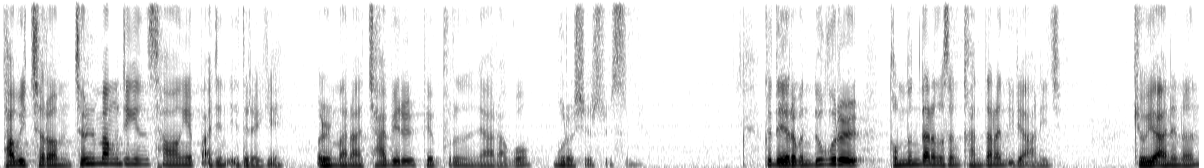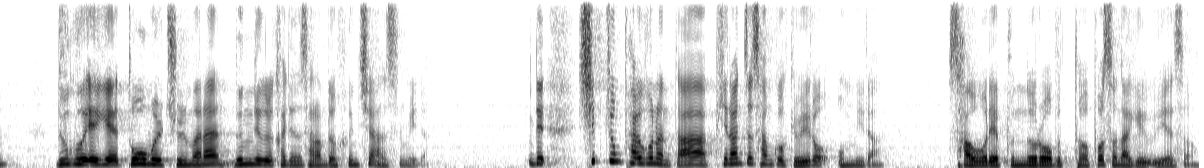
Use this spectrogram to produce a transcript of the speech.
다윗처럼 절망적인 상황에 빠진 이들에게 얼마나 자비를 베푸느냐라고 물으실 수 있습니다. 근데 여러분 누구를 돕는다는 것은 간단한 일이 아니죠 교회 안에는 누구에게 도움을 줄 만한 능력을 가진 사람도 흔치 않습니다. 근데 10중 8구는 다 피난처 삼고 교회로 옵니다. 사울의 분노로부터 벗어나기 위해서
